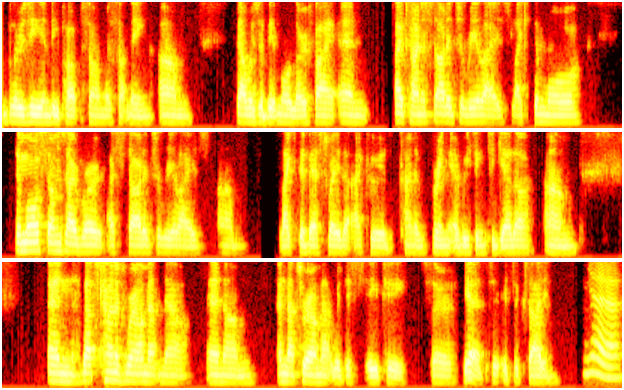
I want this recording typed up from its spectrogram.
bluesy indie pop song or something um that was a bit more lo-fi and I kind of started to realize like the more the more songs I wrote I started to realize um like the best way that I could kind of bring everything together. Um, and that's kind of where I'm at now. And um, and that's where I'm at with this EP. So yeah, it's it's exciting. Yeah.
